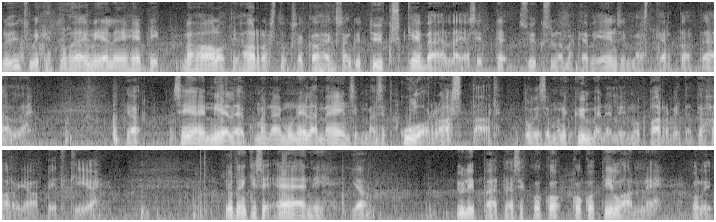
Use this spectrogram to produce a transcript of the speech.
No yksi, mikä tulee mieleen heti. Mä aloitin harrastuksen 81 keväällä ja sitten syksyllä mä kävin ensimmäistä kertaa täällä. Ja se jäi mieleen, kun mä näin mun elämän ensimmäiset kulorastaat. Tuli semmonen kymmenen linnun parvi tätä harjaa pitkin ja jotenkin se ääni ja ylipäätään se koko, koko tilanne oli,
